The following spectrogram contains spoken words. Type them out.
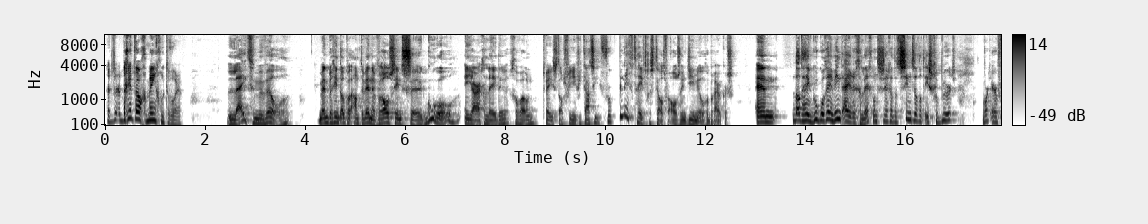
Het, het begint wel gemeengoed te worden. Lijkt me wel. Men begint ook wel aan te wennen. Vooral sinds eh, Google een jaar geleden gewoon twee-stapsverificatie verplicht heeft gesteld voor al zijn Gmail-gebruikers. En dat heeft Google geen windeieren gelegd, want ze zeggen dat sinds dat dat is gebeurd, wordt er 50%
